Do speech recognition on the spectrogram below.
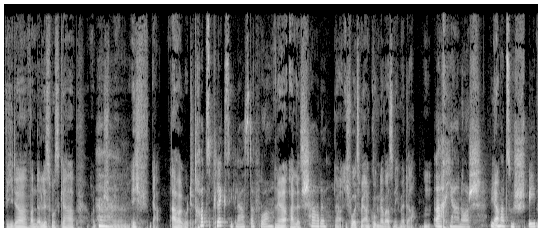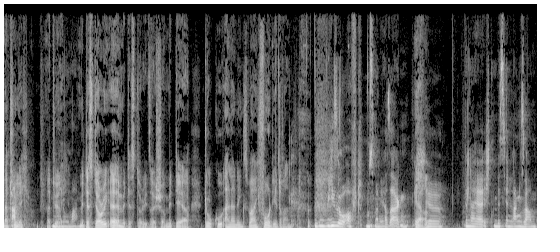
wieder Vandalismus gab und Ah. Ich, ja, aber gut. Trotz Plexiglas davor. Ja, alles. Schade. Ja, ich wollte es mir angucken, da war es nicht mehr da. Hm. Ach, Janosch. Wie Ja. immer zu spät. Natürlich, dran. natürlich. Mann, oh Mann. Mit der Story, äh, mit der Story sag ich schon, mit der Doku allerdings war ich vor dir dran. Wie, wie so oft, muss man ja sagen. Ja. Ich äh, bin da ja echt ein bisschen langsam.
